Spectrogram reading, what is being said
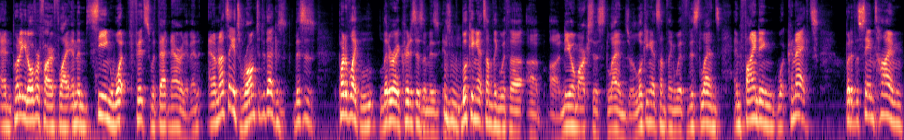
and putting it over Firefly, and then seeing what fits with that narrative. And, and I'm not saying it's wrong to do that because this is part of like literary criticism is, is looking at something with a, a, a neo-Marxist lens or looking at something with this lens and finding what connects. But at the same time,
